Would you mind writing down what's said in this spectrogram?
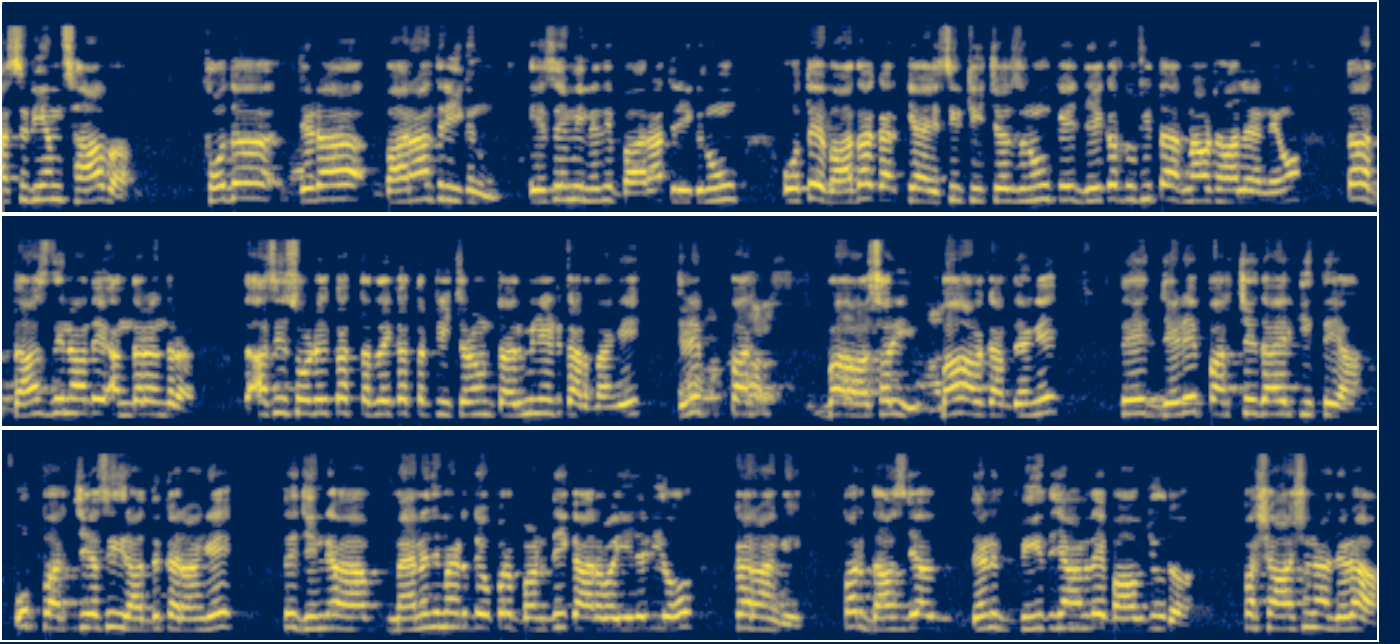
ਐਸਡੀਐਮ ਸਾਹਿਬ ਖੁਦ ਜਿਹੜਾ 12 ਤਰੀਕ ਨੂੰ, ਇਸੇ ਮਹੀਨੇ ਦੀ 12 ਤਰੀਕ ਨੂੰ ਉਤੇ ਵਾਅਦਾ ਕਰਕੇ ਆਏ ਸੀ ਟੀਚਰਸ ਨੂੰ ਕਿ ਜੇਕਰ ਤੁਸੀਂ ਧਰਨਾ ਉਠਾ ਲੈਂਦੇ ਹੋ, ਤਾਂ 10 ਦਿਨਾਂ ਦੇ ਅੰਦਰ ਅੰਦਰ ਅਸੀਂ ਤੁਹਾਡੇ 71 ਦੇ 71 ਟੀਚਰਾਂ ਨੂੰ ਟਰਮੀਨੇਟ ਕਰ ਦਾਂਗੇ, ਜਿਹੜੇ ਸੌਰੀ ਬਹਾਲ ਕਰ ਦਿਆਂਗੇ, ਤੇ ਜਿਹੜੇ ਪਰਚੇ ਦਾਇਰ ਕੀਤੇ ਆ, ਉਹ ਪਰਚੇ ਅਸੀਂ ਰੱਦ ਕਰਾਂਗੇ, ਤੇ ਜਿਨ ਮੈਨੇਜਮੈਂਟ ਦੇ ਉੱਪਰ ਬਣਦੀ ਕਾਰਵਾਈ ਜਿਹੜੀ ਉਹ ਕਰਾਂਗੇ। ਪਰ 10 ਦਿਨ ਬੀਤ ਜਾਣ ਦੇ ਬਾਵਜੂਦ ਪ੍ਰਸ਼ਾਸਨ ਆ ਜਿਹੜਾ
